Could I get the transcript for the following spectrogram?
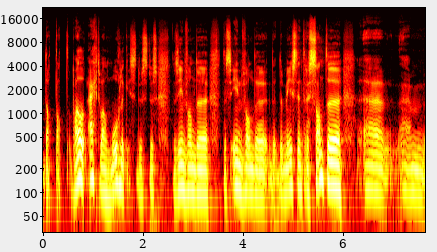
dat, dat wel echt wel mogelijk is. Dus, dus dat is een van de, dat is een van de, de, de meest interessante uh, um,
